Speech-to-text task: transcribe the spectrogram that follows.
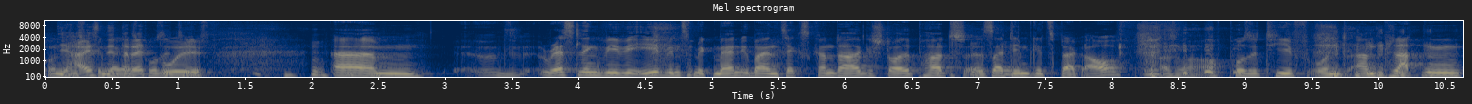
Und Die ich heißen nicht Red Bull. Ähm, Wrestling WWE, Vince McMahon über einen Sexskandal gestolpert. Äh, seitdem geht's bergauf, also auch positiv. Und an Platten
